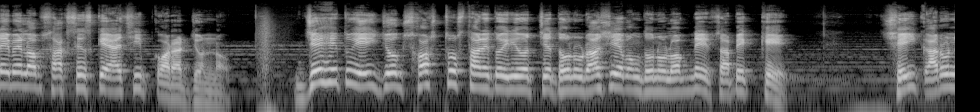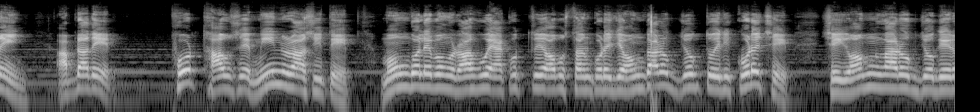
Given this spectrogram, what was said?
লেভেল অফ সাকসেসকে অ্যাচিভ করার জন্য। যেহেতু এই যোগ ষষ্ঠ স্থানে তৈরি হচ্ছে ধনু রাশি এবং ধনু লগ্নের সাপেক্ষে, সেই কারণেই আপনাদের ফোর্থ হাউসে মীন রাশিতে মঙ্গল এবং রাহু একত্রে অবস্থান করে যে অঙ্গারক যোগ তৈরি করেছে, সেই অঙ্গারক যোগের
